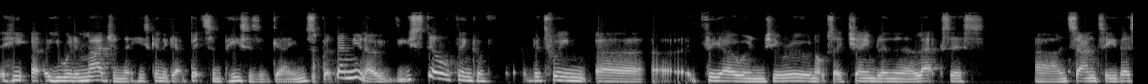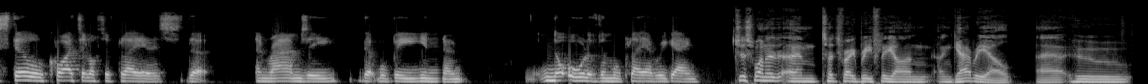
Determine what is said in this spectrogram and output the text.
he, uh, you would imagine that he's going to get bits and pieces of games. But then you know, you still think of between uh, Theo and Giroud and Oxlade Chamberlain and Alexis uh, and Santi. There's still quite a lot of players that and Ramsey that will be, you know, not all of them will play every game. Just want to um, touch very briefly on on Gabriel uh, who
